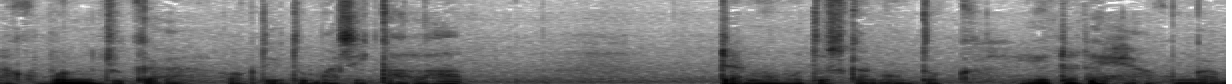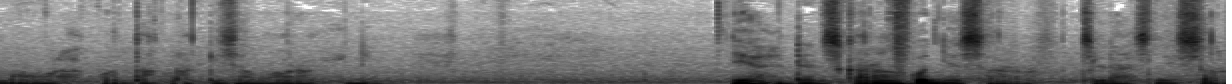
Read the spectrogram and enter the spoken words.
Aku pun juga waktu itu masih kalap dan memutuskan untuk ya udah deh aku nggak mau lah kontak lagi sama orang ini. Ya dan sekarang aku nyesal jelas nyesal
